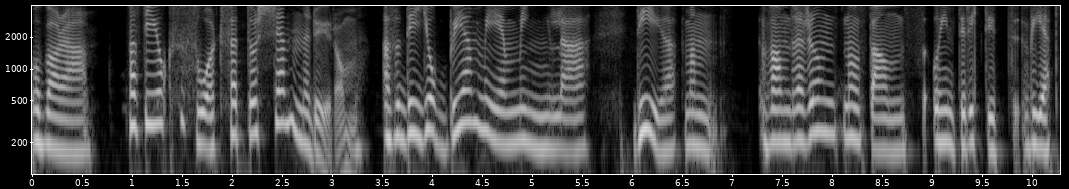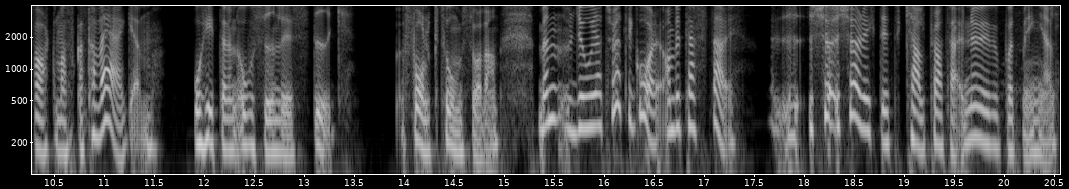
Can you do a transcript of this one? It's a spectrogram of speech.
och bara Fast det är också svårt för att då känner du ju dem. Alltså det jobbiga med att mingla det är ju att man vandrar runt någonstans och inte riktigt vet vart man ska ta vägen. och hittar en osynlig stig. Folktom sådan. Men jo, jag tror att det går. Om vi testar. Kör, kör riktigt kallprat här. Nu är vi på ett mingel.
